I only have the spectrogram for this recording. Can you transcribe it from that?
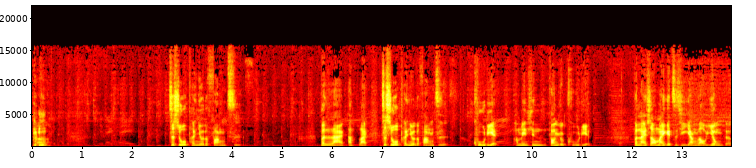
嗯、这是我朋友的房子，本来啊，来，这是我朋友的房子，哭脸旁边先放一个哭脸。本来是要买给自己养老用的，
